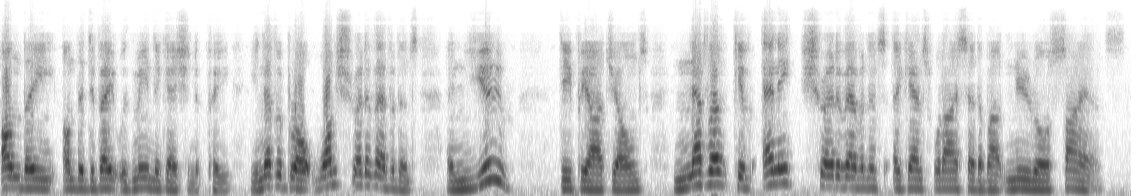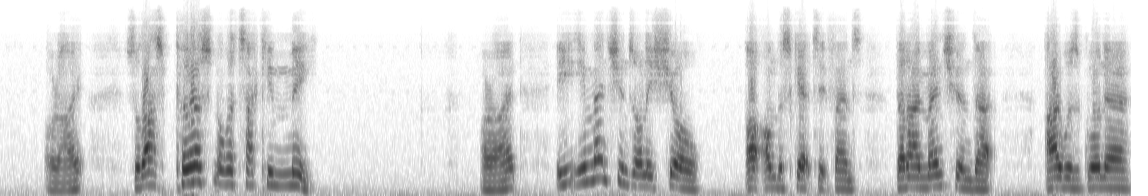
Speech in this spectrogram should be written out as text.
on the on the debate with me negation of P. You never brought one shred of evidence, and you, DPR Jones, never give any shred of evidence against what I said about neuroscience. All right. So that's personal attacking me. All right. He, he mentions on his show uh, on the Skeptic Fence that I mentioned that I was going to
